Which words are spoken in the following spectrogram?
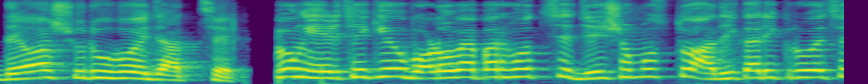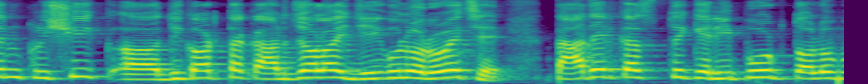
দেওয়া শুরু হয়ে যাচ্ছে। এবং এর থেকেও বড় ব্যাপার হচ্ছে যে সমস্ত আধিকারিক রয়েছেন, কৃষি অধিকর্তা কার্যালয় যেগুলো রয়েছে, তাদের কাছ থেকে রিপোর্ট তলব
